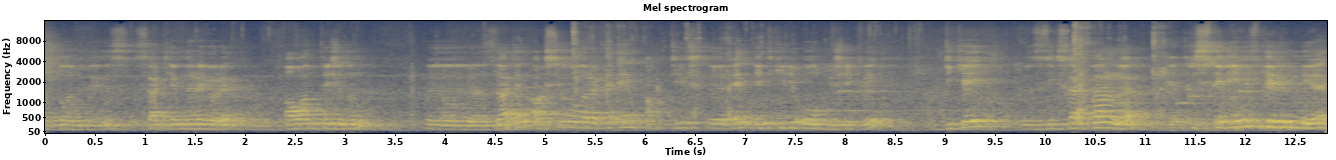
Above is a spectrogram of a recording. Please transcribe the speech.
yapılabildiğiniz sert yemlere göre avantajının e, zaten aksiyon olarak da en aktif, e, en etkili olduğu şekli dikey e, zikzaklarla istediğiniz derinliğe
